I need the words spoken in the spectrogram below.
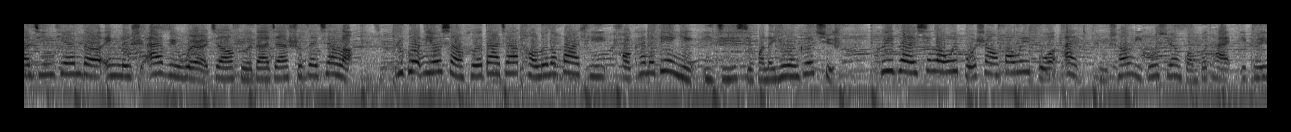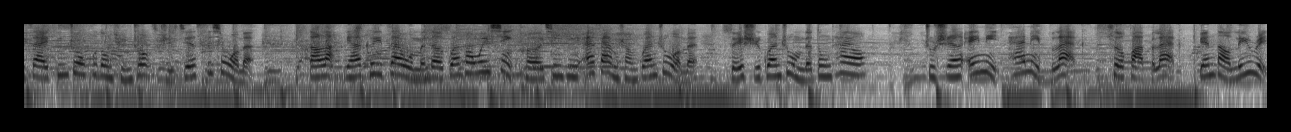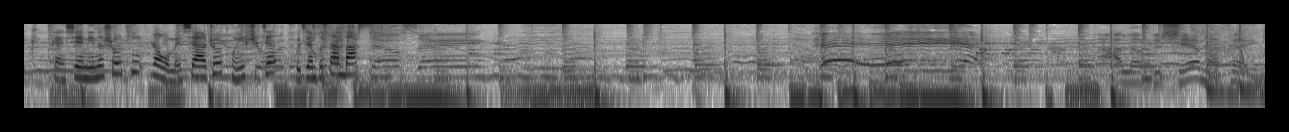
今天的 English Everywhere 就要和大家说再见了。如果你有想和大家讨论的话题、好看的电影以及喜欢的英文歌曲，可以在新浪微博上发微博武昌理工学院广播台，也可以在听众互动群中直接私信我们。当然了，你还可以在我们的官方微信和蜻蜓 FM 上关注我们，随时关注我们的动态哦。主持人 Amy Penny Black，策划 Black，编导 Lyric，感谢您的收听，让我们下周同一时间不见不散吧。I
